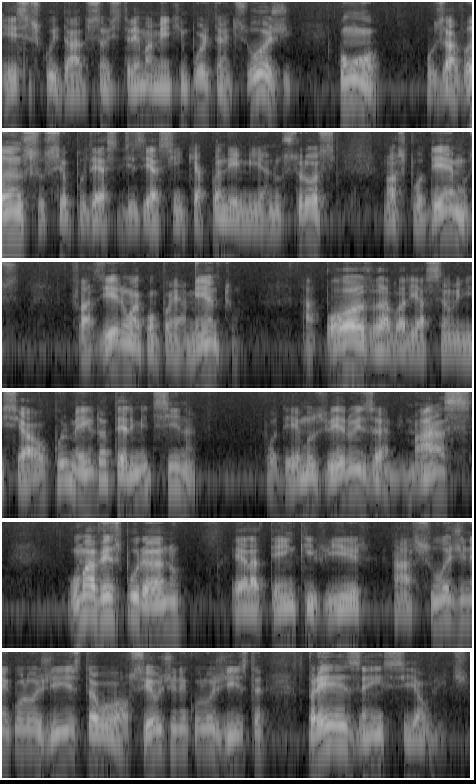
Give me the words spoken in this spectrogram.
Esses cuidados são extremamente importantes. Hoje, com os avanços, se eu pudesse dizer assim, que a pandemia nos trouxe, nós podemos fazer um acompanhamento após a avaliação inicial por meio da telemedicina. Podemos ver o exame, mas uma vez por ano ela tem que vir à sua ginecologista ou ao seu ginecologista presencialmente.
